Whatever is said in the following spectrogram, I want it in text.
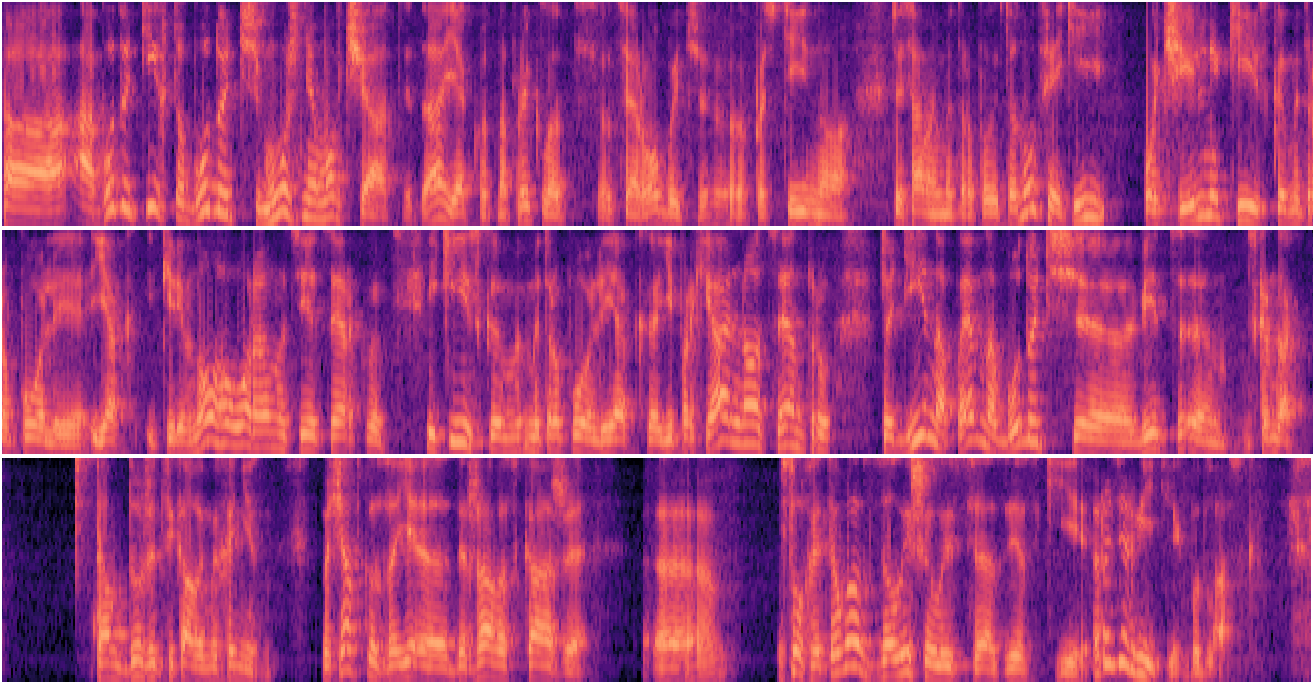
А, будуть ті, хто будуть мужньо мовчати, як, от, наприклад, це робить е, постійно той самий митрополит Онуфрій, який. Очільник Київської митрополії як керівного органу цієї церкви, і Київської митрополії як єпархіального центру, тоді напевно будуть е, від, е, скажімо так, там дуже цікавий механізм. Спочатку е, держава скаже: слухайте, у вас залишилися зв'язки, розірвіть їх, будь ласка.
